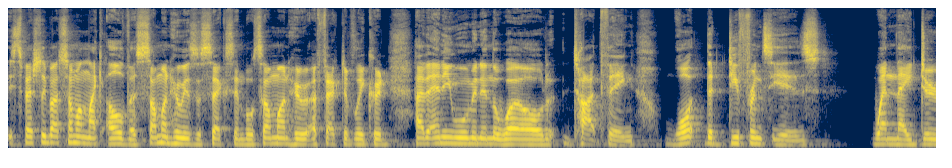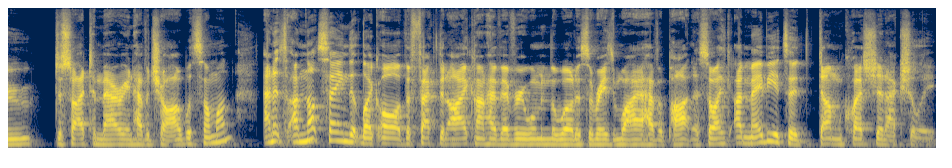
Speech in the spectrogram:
especially by someone like Elvis, someone who is a sex symbol, someone who effectively could have any woman in the world type thing. What the difference is when they do decide to marry and have a child with someone. And it's I'm not saying that like oh the fact that I can't have every woman in the world is the reason why I have a partner. So I, I maybe it's a dumb question actually.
